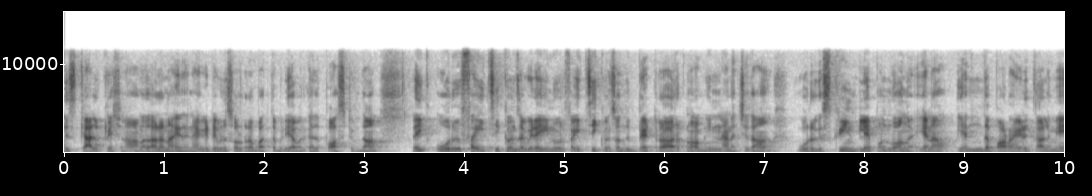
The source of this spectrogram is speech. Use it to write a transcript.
மிஸ் கால்குலேஷன் ஆனதால் நான் இதை நெகட்டிவ்னு சொல்கிறேன் மற்றபடி அவருக்கு அது பாசிட்டிவ் தான். லைக் ஒரு ஃபைட் சீக்வன்ஸை விட இன்னொரு ஃபைட் சீக்வன்ஸ் வந்து பெட்டராக இருக்கணும் அப்படின்னு நினச்சி தான் ஒரு ஸ்க்ரீன் ப்ளே பண்ணுவாங்க. ஏன்னா எந்த படம் எடுத்தாலுமே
